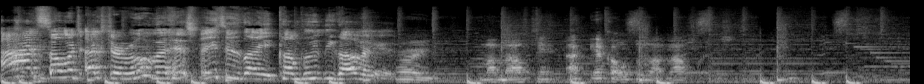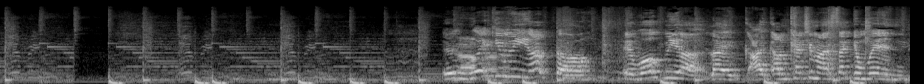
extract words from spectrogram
I had so much extra room, but his face is like completely covered. Right. My mouth can't. I, I can open my mouth. It's Nah. waking me up though. It woke me up. Like I, I'm catching my second wind.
